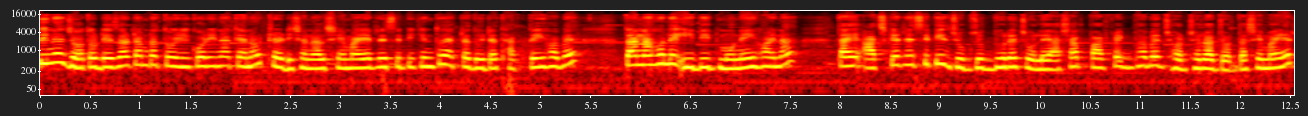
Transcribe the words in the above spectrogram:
দিনে যত ডেজার্ট আমরা তৈরি করি না কেন ট্র্যাডিশনাল সেমাইয়ের রেসিপি কিন্তু একটা দুইটা থাকতেই হবে। তা না হলে ঈদ ঈদ মনেই হয় না। তাই আজকের রেসিপি যুগ যুগ ধরে চলে আসা পারফেক্টভাবে ঝরঝরা জর্দা সেমাইয়ের।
